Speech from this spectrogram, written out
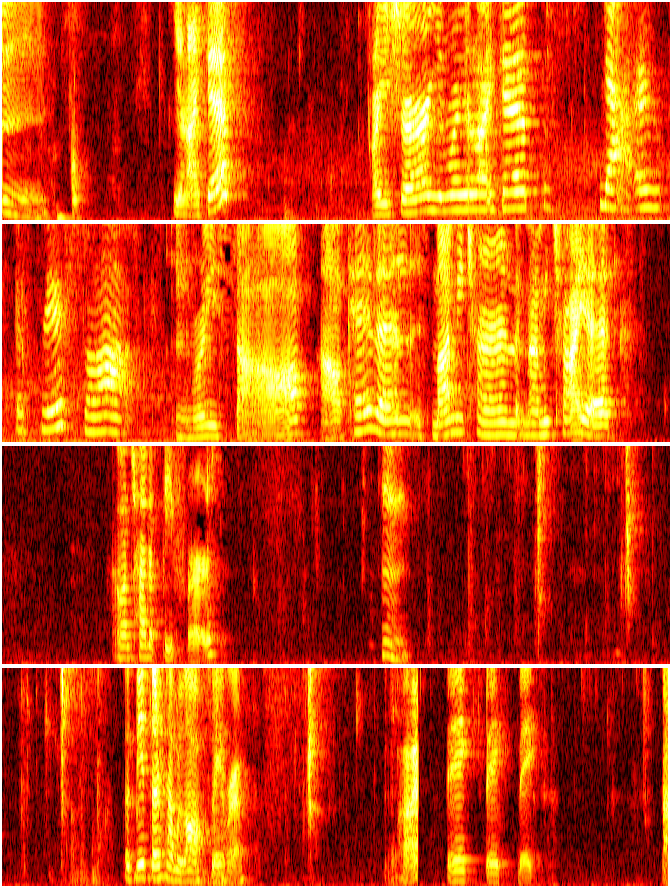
Mm. You like it? Are you sure you really like it? Yeah, it's very soft. Mm, really soft. Okay, then it's mommy turn. Let mommy try it. I'm gonna try the beef first. Hmm. The beef doesn't have a lot of flavor. Okay, big, big, big. Bye.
